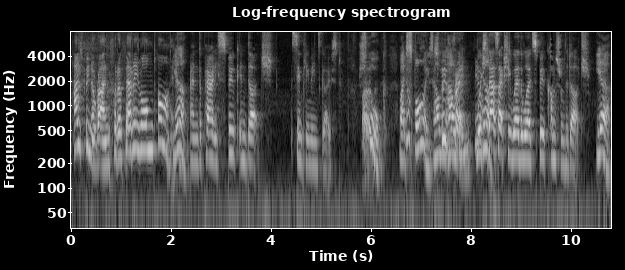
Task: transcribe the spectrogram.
has been around for a very long time. Yeah, and apparently spook in Dutch simply means ghost. spook like spies. How, Spook how train, Which yeah. that's actually where the word spook comes from the Dutch. Yeah.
